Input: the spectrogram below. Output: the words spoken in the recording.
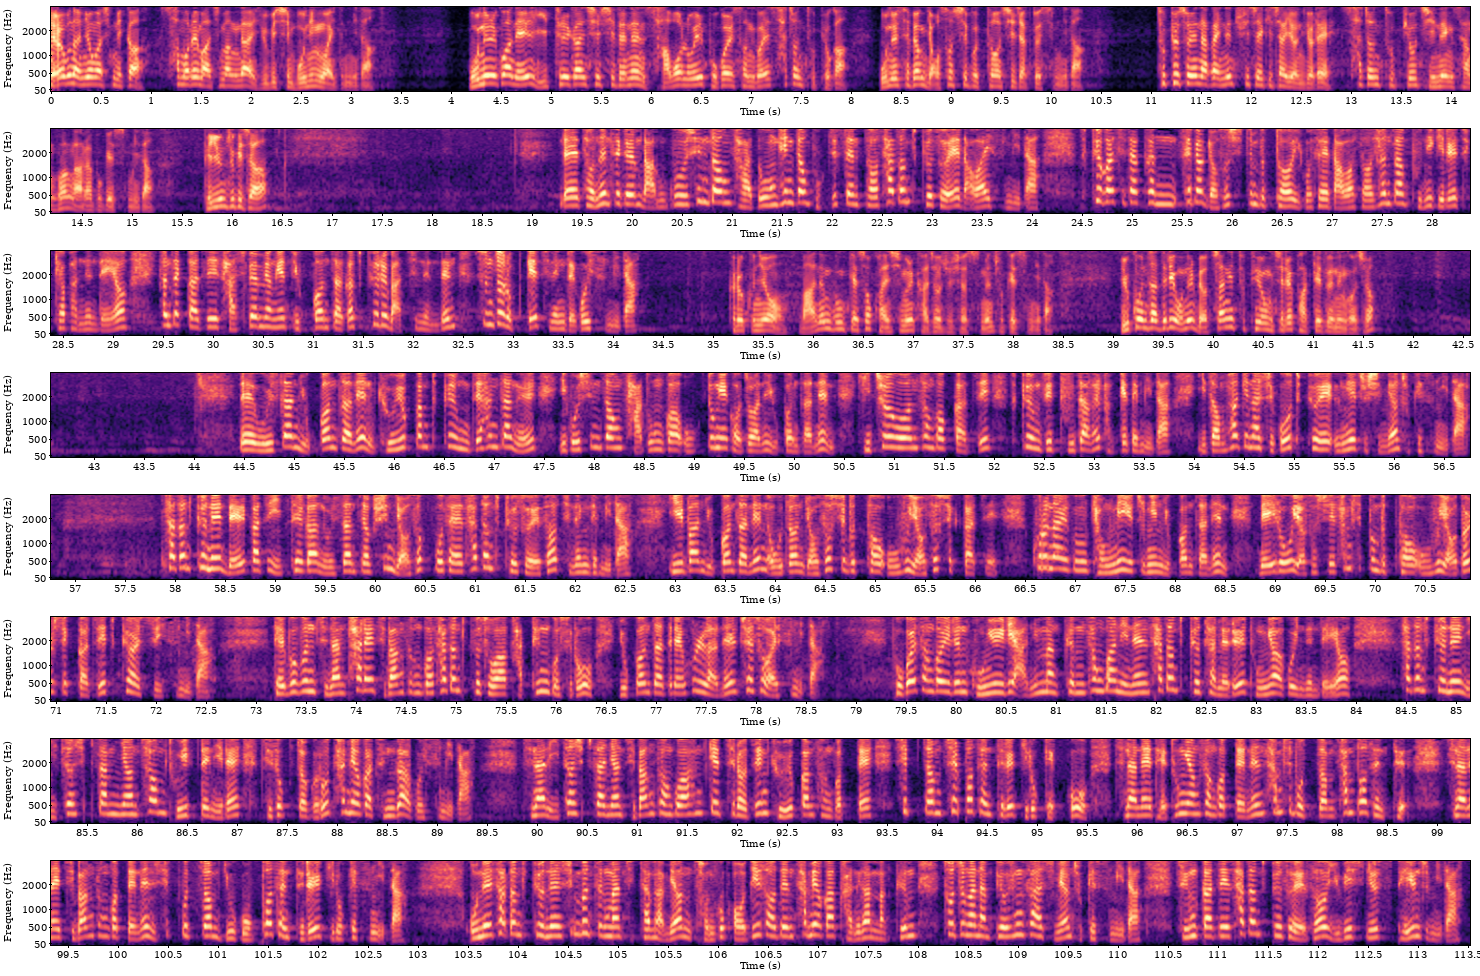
여러분 안녕하십니까? 3월의 마지막 날 UBC 모닝와이드입니다. 오늘과 내일 이틀간 실시되는 4월 5일 보궐선거의 사전투표가 오늘 새벽 6시부터 시작됐습니다. 투표소에 나가 있는 취재기자 연결해 사전투표 진행 상황 알아보겠습니다. 배윤주 기자. 네, 저는 지금 남구 신정 4동 행정복지센터 사전투표소에 나와 있습니다. 투표가 시작한 새벽 6시쯤부터 이곳에 나와서 현장 분위기를 지켜봤는데요. 현재까지 40여 명의 유권자가 투표를 마치는 등 순조롭게 진행되고 있습니다. 그렇군요. 많은 분께서 관심을 가져주셨으면 좋겠습니다. 유권자들이 오늘 몇 장의 투표용지를 받게 되는 거죠? 네, 울산 유권자는 교육감 투표용지 한 장을 이곳 신정 4동과 옥동에 거주하는 유권자는 기초의원 선거까지 투표용지 두 장을 받게 됩니다. 이 점 확인하시고 투표에 응해주시면 좋겠습니다. 사전투표는 내일까지 이틀간 울산 지역 56곳의 사전투표소에서 진행됩니다. 일반 유권자는 오전 6시부터 오후 6시까지, 코로나19 격리 중인 유권자는 내일 오후 6시 30분부터 오후 8시까지 투표할 수 있습니다. 대부분 지난 8회 지방선거 사전투표소와 같은 곳으로 유권자들의 혼란을 최소화했습니다. 보궐선거일은 공휴일이 아닌 만큼 선관위는 사전투표 참여를 독려하고 있는데요. 사전투표는 2013년 처음 도입된 이래 지속적으로 참여가 증가하고 있습니다. 지난 2014년 지방선거와 함께 치러진 교육감 선거 때 10.7%를 기록했고 지난해 대통령 선거 때는 35.3%, 지난해 지방선거 때는 19.65%를 기록했습니다. 오늘 사전투표는 신분증만 지참하면 전국 어디서든 참여가 가능한 만큼 소중한 한 표 행사하시면 좋겠습니다. 지금까지 사전투표소에서 UBC 뉴스 배윤주입니다.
